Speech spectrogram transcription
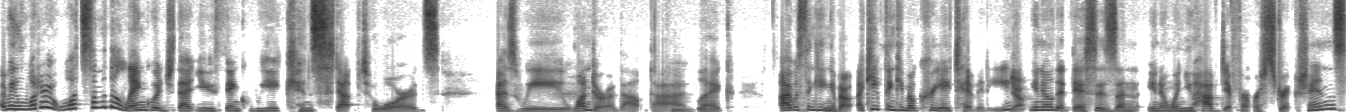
I mean, what are what's some of the language that you think we can step towards as we wonder about that? Hmm. Like I was thinking about I keep thinking about creativity. Yeah. You know, that this is an, you know, when you have different restrictions,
